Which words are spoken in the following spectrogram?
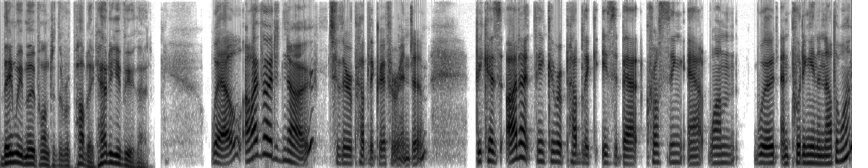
then we move on to the Republic. How do you view that? Well, I voted no to the Republic referendum because I don't think a Republic is about crossing out one word and putting in another one.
